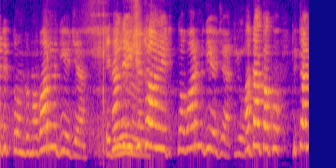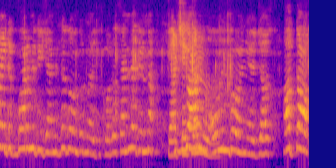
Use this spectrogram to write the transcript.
Yedik dondurma var mı diyeceğim. Hem de iki tane yedik de var mı diyeceğim. Hatta kako bir tane yedik var mı diyeceğim. Biz de dondurma yedik orada. Sen ne diyorsun? Gerçekten mi lan? oyunda oynayacağız. Hatta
